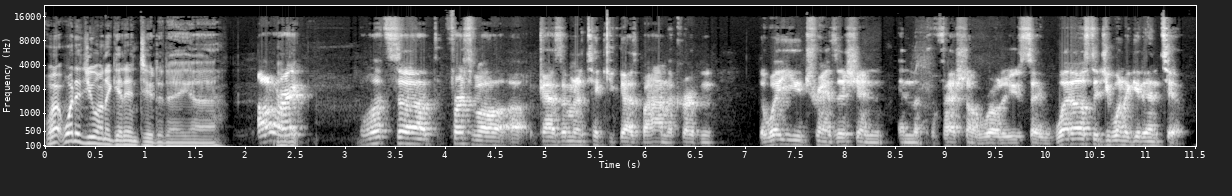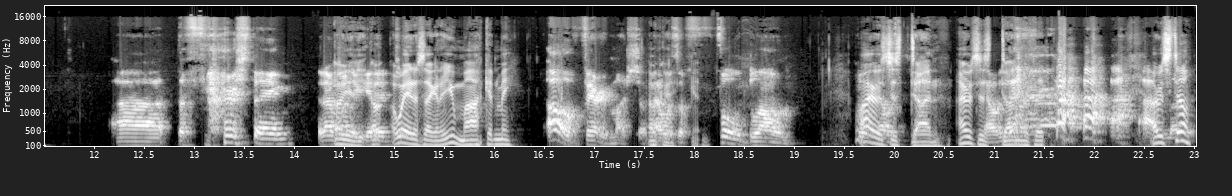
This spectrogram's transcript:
What What did you want to get into today? Uh, All right. Well, let's uh, first of all, uh, guys, I'm going to take you guys behind the curtain. The way you transition in the professional world, you say, "What else did you want to get into?" Uh, the first thing that I oh want yeah. to get Oh, into. wait a second. Are you mocking me? Oh, very much so. That was a good. full blown. Well, I was just done. I was just was- done with it. I was still.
